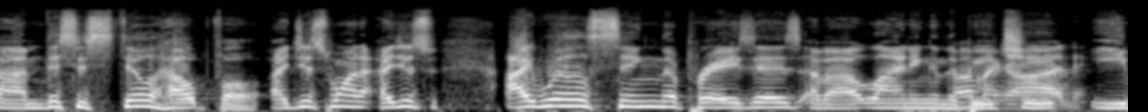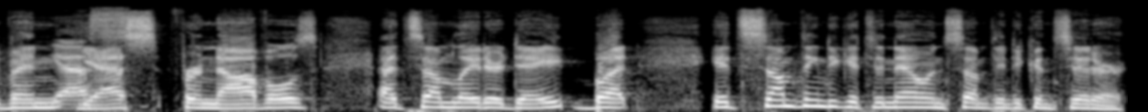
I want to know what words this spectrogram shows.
Um, this is still helpful. I just want I just I will sing the praises of outlining in the oh beat sheet, even yes. yes, for novels at some later date. But it's something to get to know and something to consider.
